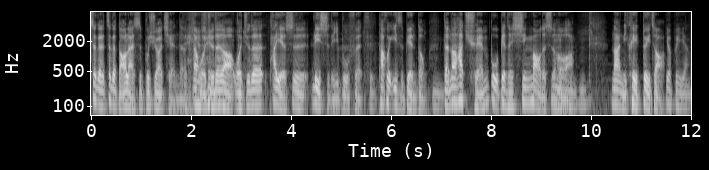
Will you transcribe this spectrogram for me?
这个这个导览是不需要钱的，但我觉得啊，我觉得它也是历史的一部分是，它会一直变动，等到它全部变成新貌的时候啊，嗯嗯嗯。那你可以对照又不一样，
